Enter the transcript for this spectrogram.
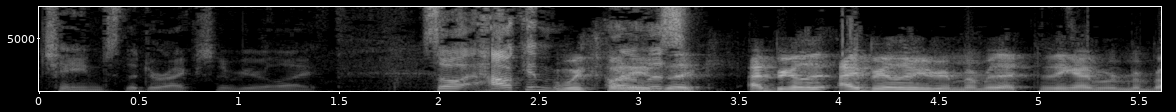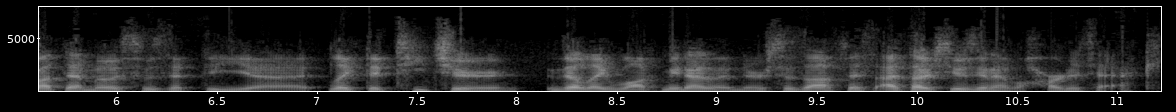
change the direction of your life. So how can What's funny is like I barely I barely remember that. The thing I remember about that most was that the uh, like the teacher that like walked me down to the nurse's office. I thought she was gonna have a heart attack.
